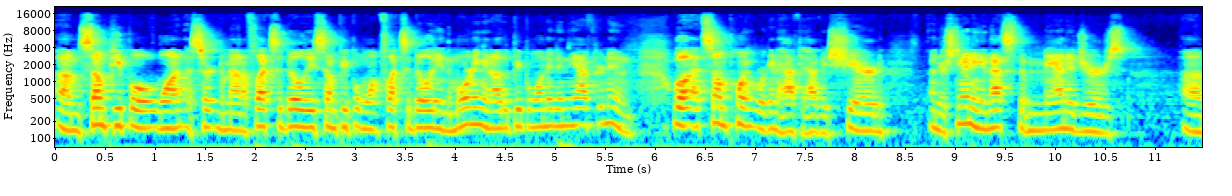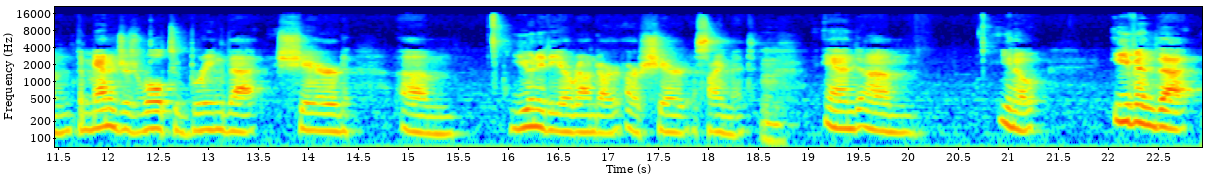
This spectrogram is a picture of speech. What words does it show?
Um, some people want a certain amount of flexibility. Some people want flexibility in the morning, and other people want it in the afternoon. Well, at some point, we're going to have to have a shared understanding, and that's the manager's um, the manager's role to bring that shared um, unity around our, our shared assignment. Mm. And um, you know, even that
